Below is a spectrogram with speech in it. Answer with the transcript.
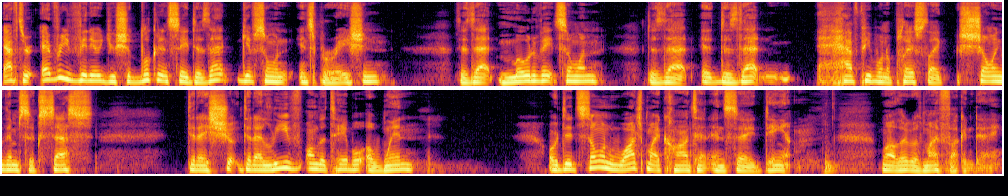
after every video, you should look at it and say, does that give someone inspiration? Does that motivate someone? Does that does that have people in a place like showing them success? Did I show, did I leave on the table a win? Or did someone watch my content and say, "Damn, well, there goes my fucking day."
